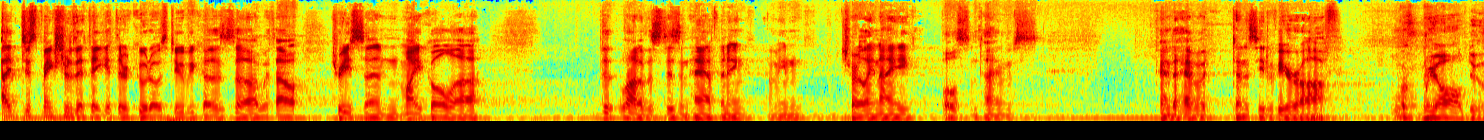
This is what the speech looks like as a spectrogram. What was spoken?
I just make sure that they get their kudos too, because uh, without Teresa and Michael, uh, the, a lot of this isn't happening. I mean, Charlie and I both sometimes kind of have a tendency to veer off. a little bit. We all do.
